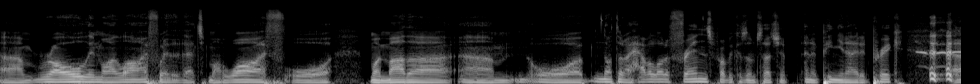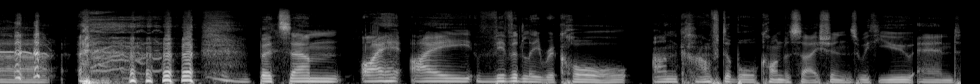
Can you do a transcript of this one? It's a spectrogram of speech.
um, role in my life, whether that's my wife or my mother, um, or not that I have a lot of friends, probably because I'm such a, an opinionated prick. uh, but um, I I vividly recall uncomfortable conversations with you and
